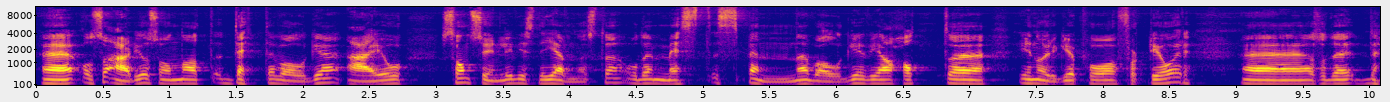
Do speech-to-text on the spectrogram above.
Eh, og så er det jo sånn at dette valget er jo sannsynligvis det jevneste og det mest spennende valget vi har hatt eh, i Norge på 40 år. Eh, altså det, det,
